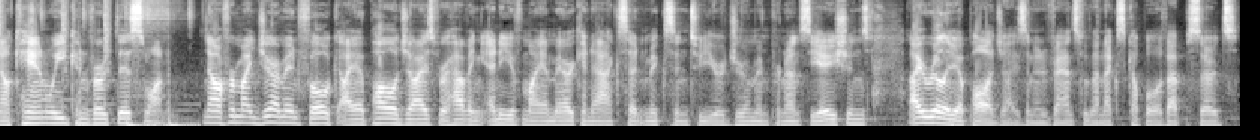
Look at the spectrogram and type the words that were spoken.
Now can we convert this one? Now for my German folk, I apologize for having any of my American accent mix into your German pronunciations. I really apologize in advance for the next couple of episodes.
